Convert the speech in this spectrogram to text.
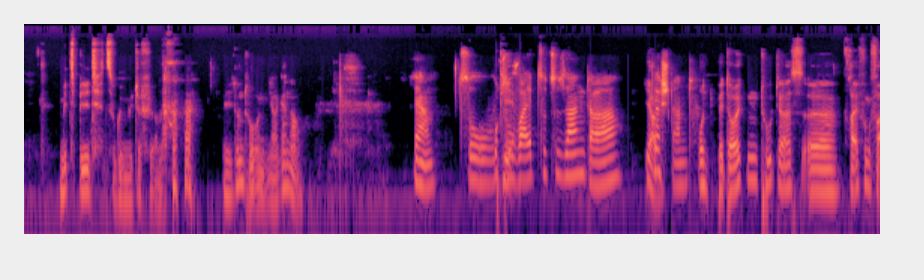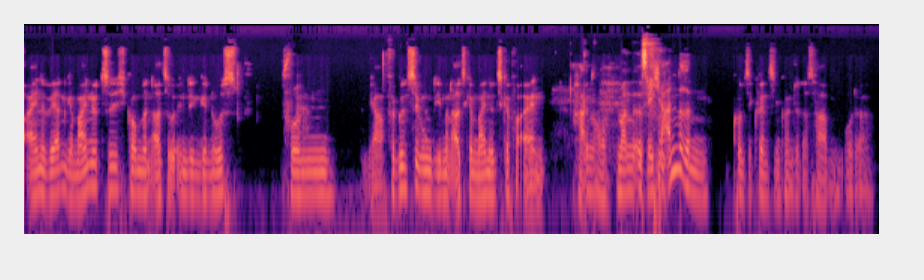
mit Bild zu Gemüte führen. Bild und Ton, ja genau. Ja, so, okay. so weit sozusagen da ja. der Stand. Und bedeuten tut das, äh, Freifunkvereine werden gemeinnützig, kommen dann also in den Genuss von ja, Vergünstigungen, die man als gemeinnütziger Verein hat. Genau. Man, Welche anderen Konsequenzen könnte das haben? Oder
